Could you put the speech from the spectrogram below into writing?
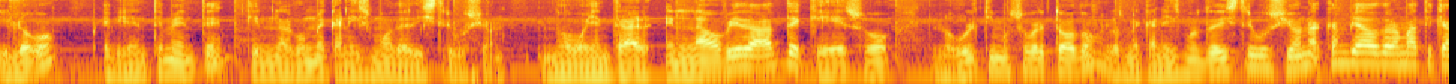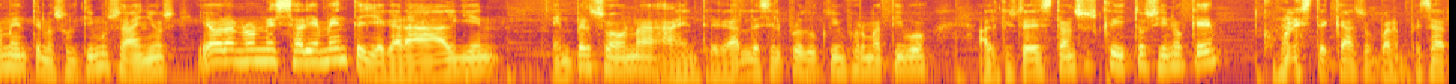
Y luego evidentemente tienen algún mecanismo de distribución. No voy a entrar en la obviedad de que eso, lo último sobre todo, los mecanismos de distribución ha cambiado dramáticamente en los últimos años y ahora no necesariamente llegará alguien en persona a entregarles el producto informativo al que ustedes están suscritos, sino que como en este caso para empezar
